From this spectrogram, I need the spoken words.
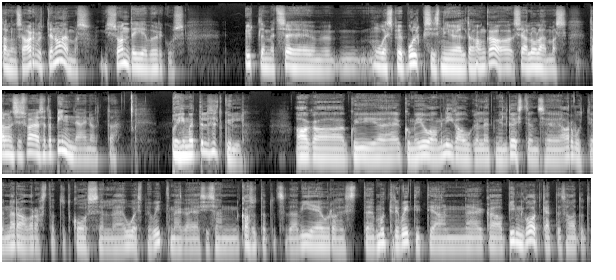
tal on see arvuti on olemas, mis on teie võrgus. Ütleme, et see USB pulk siis nii-öelda on ka seal olemas, tal on siis vaja seda pinni ainult? põhimõtteliselt küll aga kui, kui me jõuame nii kaugele, et meil tõesti on see arvuti on ära varastatud koos selle USB võtmega ja siis on kasutatud seda viie eurosest mutrivõtit ja on ka PIN-kood kätte saadud,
